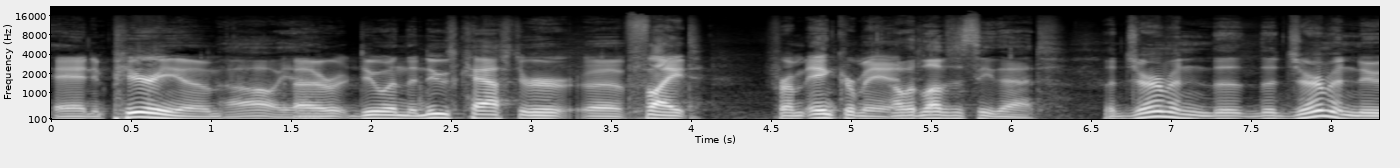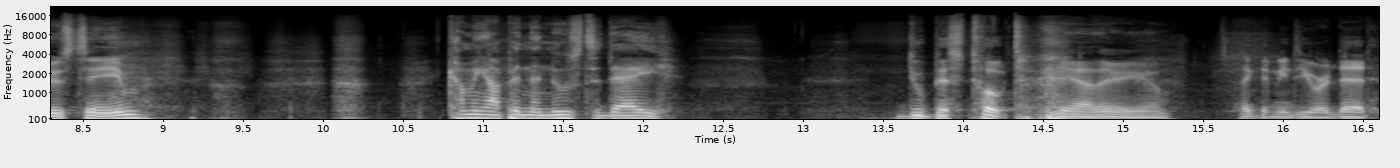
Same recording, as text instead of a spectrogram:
and Imperium. Uh-huh. Oh, yeah. uh, doing the newscaster uh, fight from Anchorman. I would love to see that. The German, the, the German news team coming up in the news today. Du bist tot. Yeah, there you go. I think that means you are dead.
